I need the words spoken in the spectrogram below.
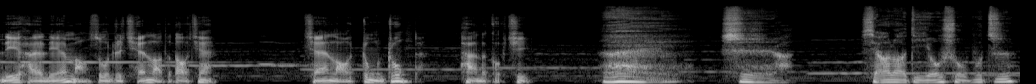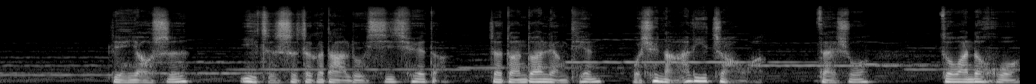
李海连忙阻止钱老的道歉，钱老重重的叹了口气：“唉，是啊，小老弟有所不知，炼药师一直是这个大陆稀缺的。这短短两天，我去哪里找啊？再说，昨晚的火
